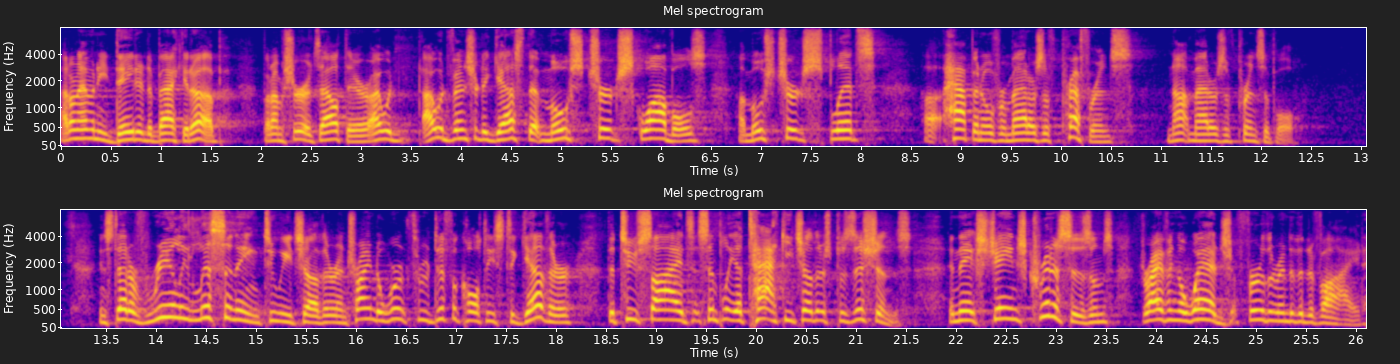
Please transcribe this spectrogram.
I don't have any data to back it up, but I'm sure it's out there. I would, I would venture to guess that most church squabbles, uh, most church splits uh, happen over matters of preference, not matters of principle. Instead of really listening to each other and trying to work through difficulties together, the two sides simply attack each other's positions and they exchange criticisms, driving a wedge further into the divide.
